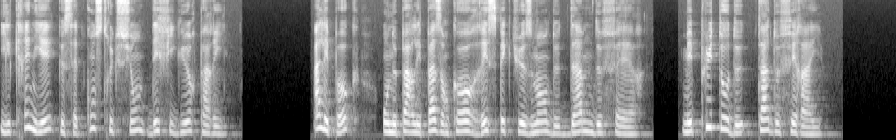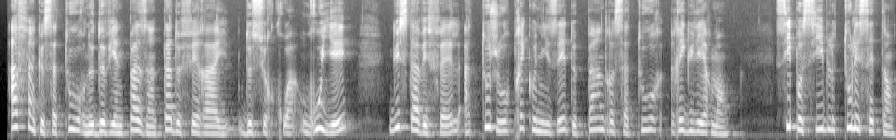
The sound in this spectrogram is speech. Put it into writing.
Ils craignaient que cette construction défigure Paris. À l'époque, on ne parlait pas encore respectueusement de dame de fer, mais plutôt de tas de ferraille. Afin que sa tour ne devienne pas un tas de ferraille de surcroît rouillé, Gustave Eiffel a toujours préconisé de peindre sa tour régulièrement, si possible tous les sept ans.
